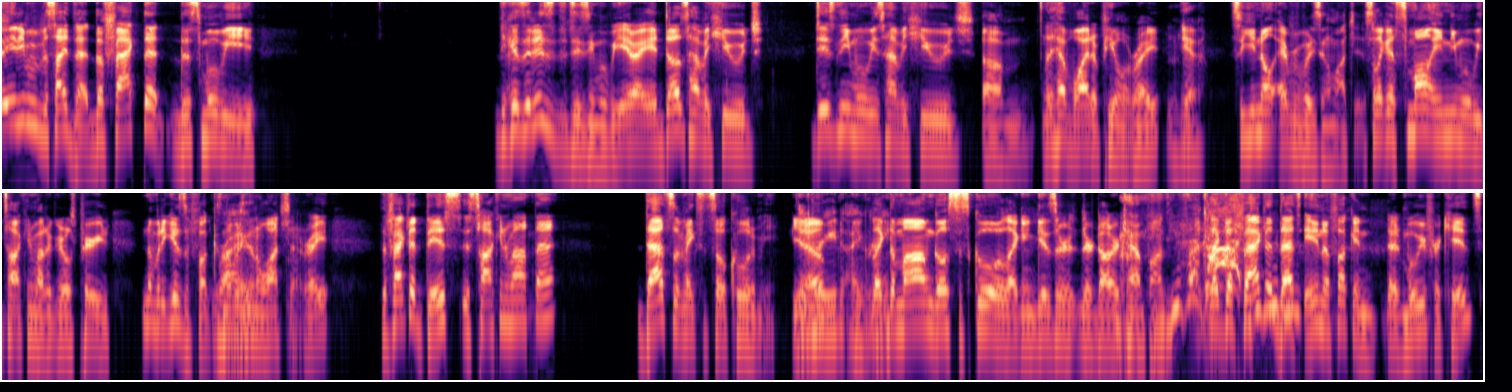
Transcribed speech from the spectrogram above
even besides that, the fact that this movie, because it is a Disney movie, right? It does have a huge. Disney movies have a huge. um They have wide appeal, right? yeah, So you know everybody's gonna watch it. So like a small indie movie talking about a girl's period, nobody gives a fuck because nobody's gonna watch that, right? The fact that this is talking about that, that's what makes it so cool to me. You Agreed, know, I agree. Like the mom goes to school, like and gives her their daughter tampons. like the fact that that's in a fucking uh, movie for kids,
